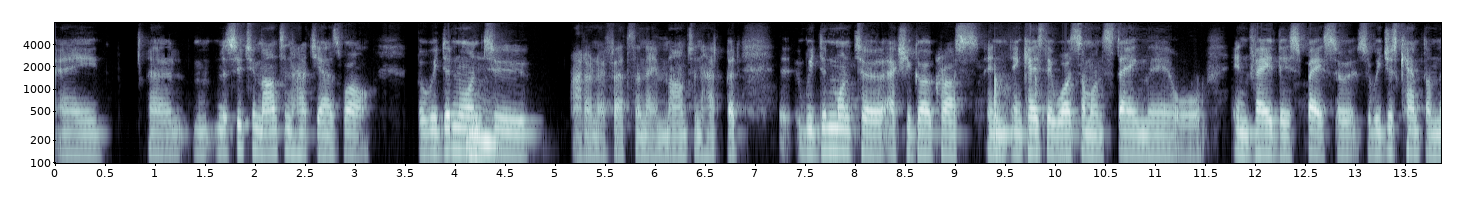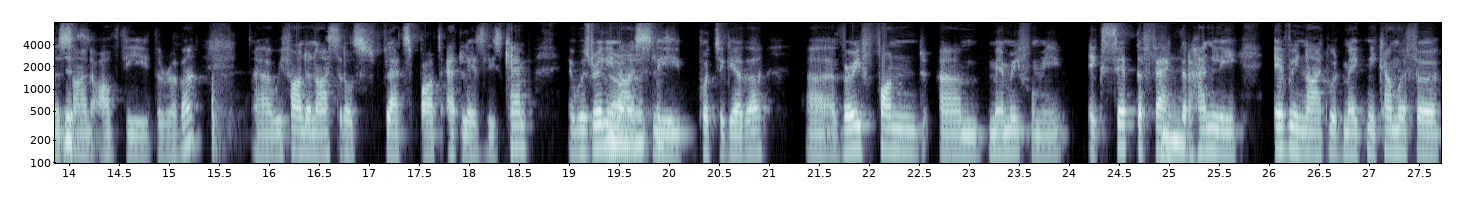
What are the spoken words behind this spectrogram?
a, a Lesotho mountain hut here as well. But we didn't want mm. to. I don't know if that's the name, mountain hut, but we didn't want to actually go across in, in case there was someone staying there or invade their space. So, so we just camped on this yes. side of the, the river. Uh, we found a nice little flat spot at Leslie's camp it was really nicely put together. Uh, a very fond um, memory for me, except the fact mm. that Hanley every night would make me come with her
